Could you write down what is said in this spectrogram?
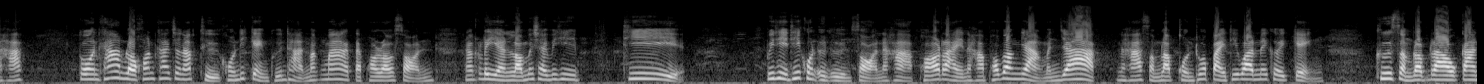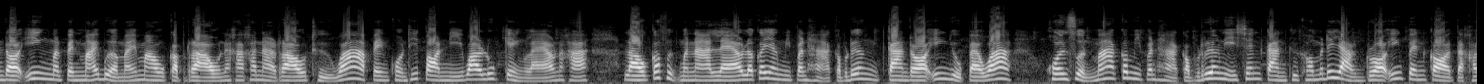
นะคะ ตรงกันข้ามเราค่อนข้างจะนับถือคนที่เก่งพื้นฐานมาก ๆ แต่พอเราสอนนักเรียนเราไม่ใช้วิธีที่วิธีที่คนอื่นๆ สอนนะคะ เพราะอะไรนะคะ เพราะบางอย่างมันยากนะคะสำหรับคนทั่วไปที่วาดไม่เคยเก่ง คือสำหรับเราการดออิ่งมันเป็นไม้เบื่อไม้เมากับเรานะคะ ขณะเราถือว่าเป็นคนที่ตอนนี้วาดรูปเก่งแล้วนะคะ เราก็ฝึกมานานแล้วแล้วก็ยังมีปัญหากับเรื่องการดออิ่งอยู่แปลว่า คนส่วนมากก็มีปัญหากับเรื่องนี้เช่นกัน คือเขาไม่ได้อยาก drawing เป็นก่อน แต่เขา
